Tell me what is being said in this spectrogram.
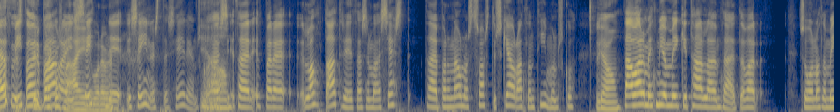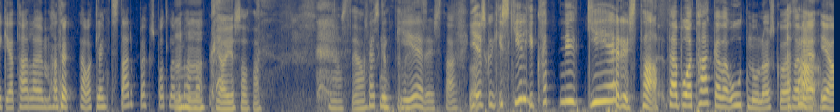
Eða þú veist, þá er ég bara bara eitthvað í svona, æ, whatever. seinni, seinasta serían, sko, Já. það er, það er bara langt atriði það sem að sérst, það er bara nánast svartur skjár allan tíman, sko. Já, Það var meitt mjög mikið talað um það, þetta var, svo var náttúrulega mikið að tala um, það var glemt Starbucks bollanum mm mhm, já, ég sá það Já, já, Hvernig gerist það? Sko? Ég, sko, ég skil ekki hvernig gerist það það er búið að taka það út núna sko, Er þannig, það? já,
